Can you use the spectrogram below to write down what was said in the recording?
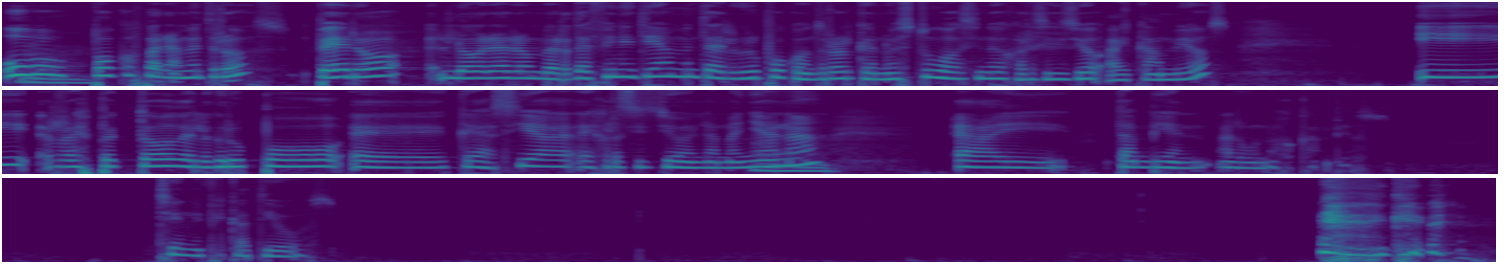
Hubo Mm. pocos parámetros, pero lograron ver definitivamente del grupo control que no estuvo haciendo ejercicio, hay cambios. Y respecto del grupo eh, que hacía ejercicio en la mañana, Ajá. hay también algunos cambios significativos.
